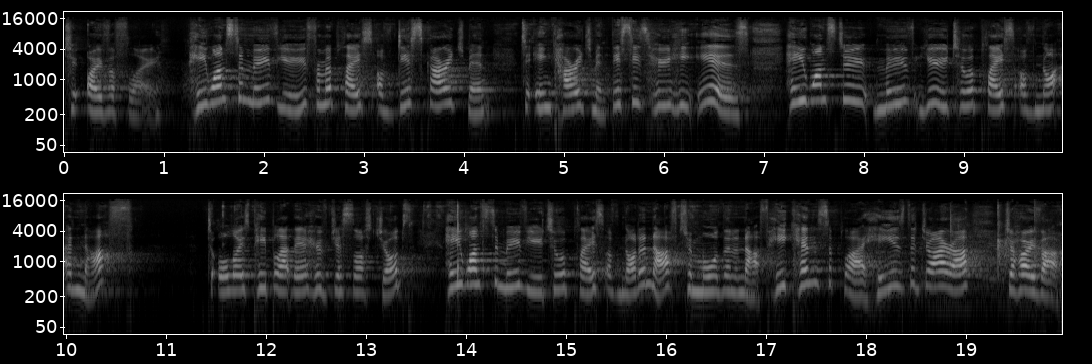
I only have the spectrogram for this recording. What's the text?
to overflow. He wants to move you from a place of discouragement to encouragement. This is who He is. He wants to move you to a place of not enough. To all those people out there who've just lost jobs, He wants to move you to a place of not enough to more than enough. He can supply. He is the Jireh, Jehovah.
